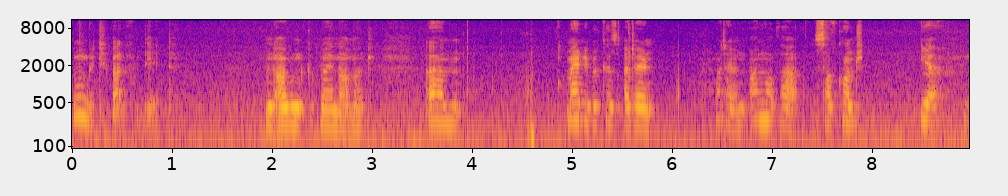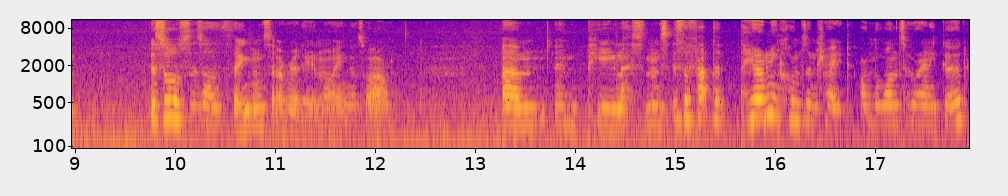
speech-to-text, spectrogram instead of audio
wouldn't be too bad if we did. I mean, I wouldn't complain that much. Um, mainly because I don't. I don't. I'm not that self-conscious. Yeah. There's also there's other things that are really annoying as well. Um, in PE lessons is the fact that they only concentrate on the ones who are any good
